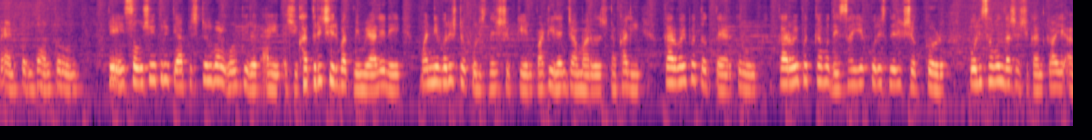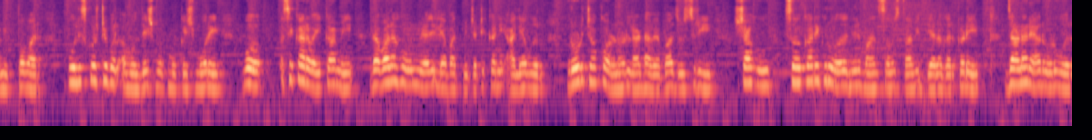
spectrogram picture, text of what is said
पॅन्ट परिधान करून ते संशयितरित्या पिस्टल बाळगून फिरत आहेत अशी खात्रीशीर बातमी मिळाल्याने मान्य वरिष्ठ पोलीस निरीक्षक के एन पाटील यांच्या मार्गदर्शनाखाली कारवाई पथक तयार करून कारवाई पथकामध्ये सहाय्यक पोलीस निरीक्षक कड पोलीस हवालदार शशिकांत काळे अमित पवार पोलीस कॉन्स्टेबल अमोल देशमुख मुकेश मोरे व असे कारवाई कामे रवाना होऊन मिळालेल्या बातमीच्या ठिकाणी आल्यावर रोडच्या कॉर्नरला डाव्या बाजू श्री शाहू सहकारी गृहनिर्माण संस्था विद्यानगरकडे जाणाऱ्या रोडवर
